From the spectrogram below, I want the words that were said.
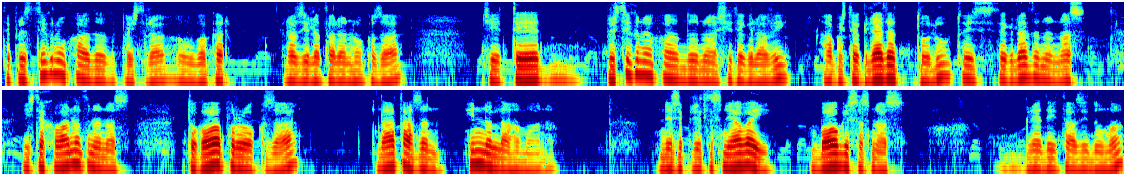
те пристигнаха до пещера. Абу Бакър, разилата каза, че те пристигнаха до нашите глави. Ако ще гледат долу, то ще гледат на нас хванат на нас. Тогава пророк за да тазан, инна Аллах мана. Не се притеснявай, Бог е с нас. Гледай тази дума,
